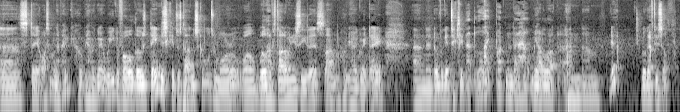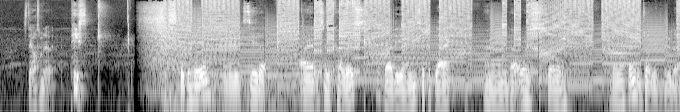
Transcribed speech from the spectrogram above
uh, stay awesome and epic. Hope you have a great week. If all those Danish kids are starting school tomorrow, well, we'll have started when you see this. Um, hope you had a great day. And uh, don't forget to click that like button. That helped me out a lot. And um, yeah, look after yourself. Stay awesome and epic. Peace sticker here and you can see that I added some colors by the ends of the black and that was uh, my friends who told me to do that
